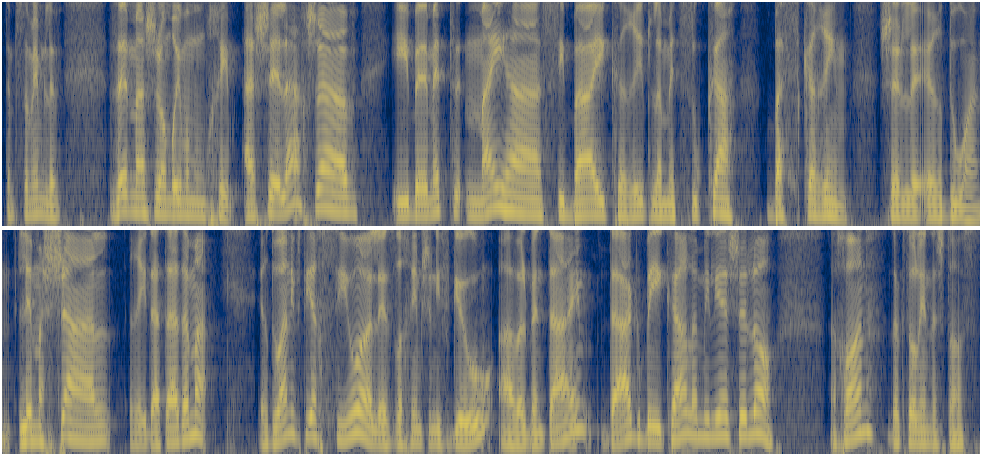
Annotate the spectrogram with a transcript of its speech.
אתם שמים לב, זה מה שאומרים המומחים. השאלה עכשיו היא באמת, מהי הסיבה העיקרית למצוקה בסקרים של ארדואן? למשל, רעידת האדמה. ארדואן הבטיח סיוע לאזרחים שנפגעו, אבל בינתיים דאג בעיקר למיליה שלו. נכון, דוקטור לינדנשטראוס?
